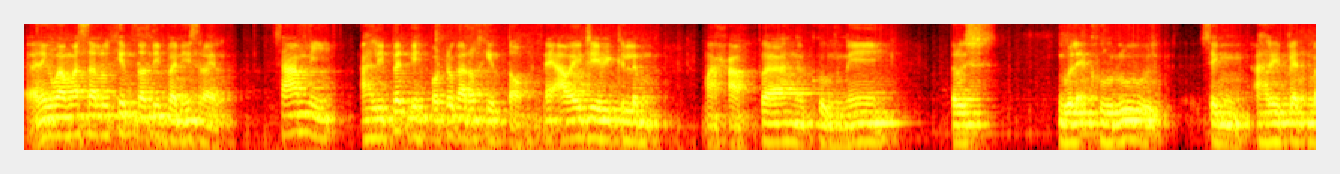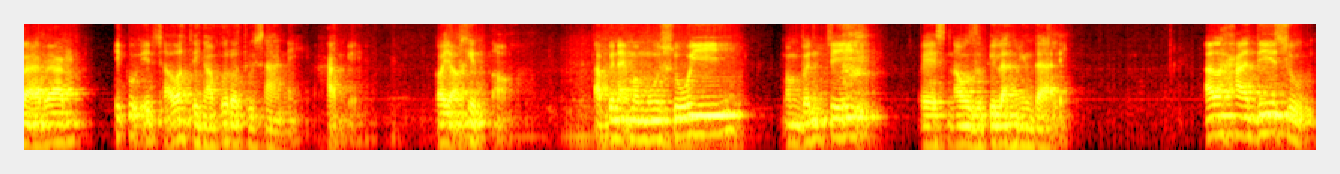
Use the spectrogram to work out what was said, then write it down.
Ini wa masalu tadi Bani Israel. Sami ahli bait nggih padha karo khito nek awake dhewe gelem ngegungne terus golek guru sing ahli bait barang iku insyaallah di ngapura dosane nggih? Kaya khito tapi nek memusuhi membenci wis nauzubillah min dzalik. Al hadisu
